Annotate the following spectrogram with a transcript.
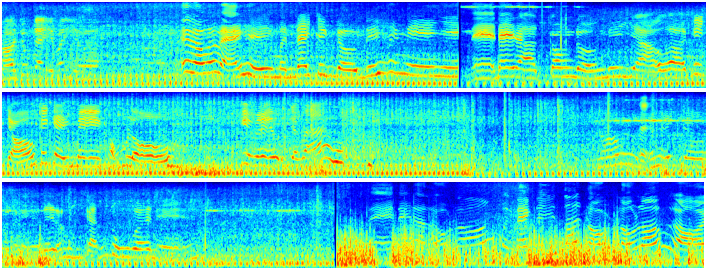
Ờ chút cây gì bây giờ Hello mấy bạn thì mình đang trên đường đi Thái nghe nha. Nè đây là con đường đi vào ờ, cái chỗ cái cây me khổng lồ. Cây me chà bá luôn Đó mấy bạn thấy chưa? Nè Đây là khung cảnh thu quê nè. Nè đây là lộ lớn. Mình đang đi tới lộ, lộ lớn rồi.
